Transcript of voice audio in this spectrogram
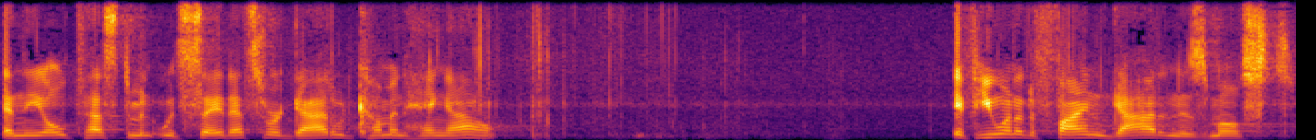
And the Old Testament would say that's where God would come and hang out. If you wanted to find God in his most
